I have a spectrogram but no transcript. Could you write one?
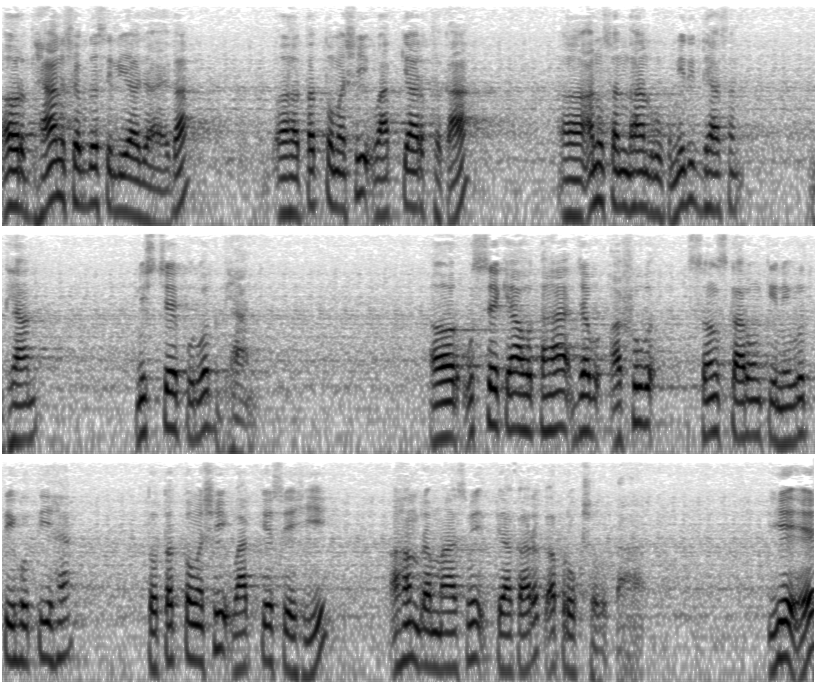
और ध्यान शब्द से लिया जाएगा तत्वमशी वाक्यार्थ का अनुसंधान रूप निधिध्यासन ध्यान, निश्चय पूर्वक ध्यान। और उससे क्या होता है, जब अशुभ संस्कारों की निवृत्ति होती है तो तत्वमशी वाक्य से ही अहम ब्रह्मास्मि इत्याकारक अप्रोक्ष होता है। ये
